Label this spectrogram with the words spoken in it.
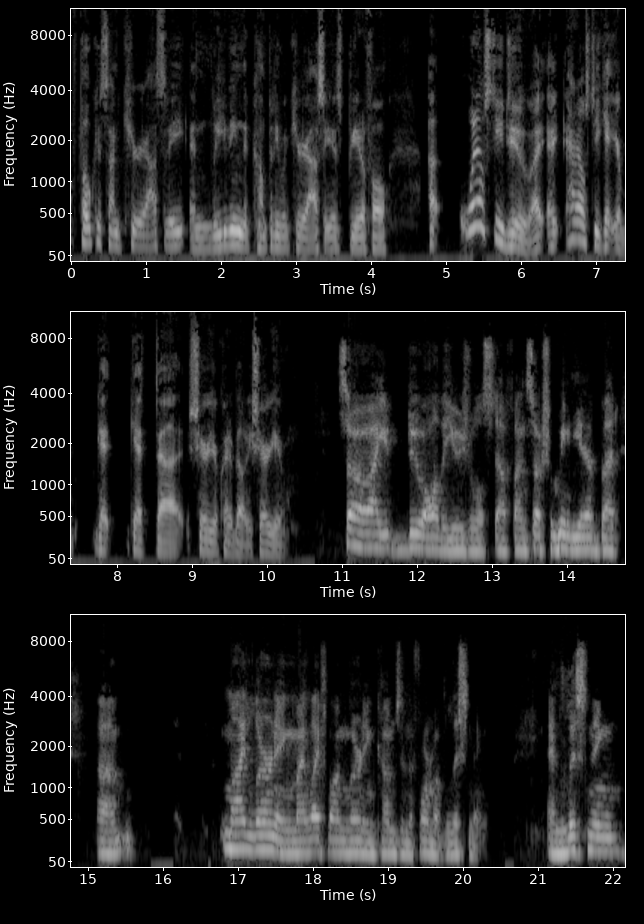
focus on curiosity and leaving the company with curiosity is beautiful. Uh, what else do you do? I, I, how else do you get your get get uh, share your credibility? Share you. So I do all the usual stuff on social media, but um, my learning, my lifelong learning, comes in the form of listening, and listening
